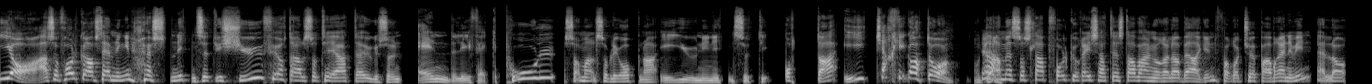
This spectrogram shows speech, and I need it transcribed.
Ja, altså folkeavstemningen høsten 1977 førte altså til at Haugesund endelig fikk Pol, som altså ble åpna i juni 1978 i Kjerkegata. Og Ja. Dermed så slapp folk å reise til Stavanger eller Bergen for å kjøpe brennevin, eller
